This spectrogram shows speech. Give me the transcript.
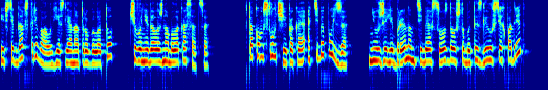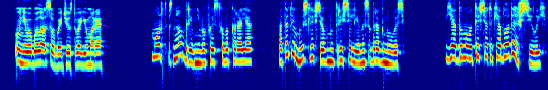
и всегда встревал, если она трогала то, чего не должна была касаться – в таком случае какая от тебя польза? Неужели Бреннан тебя создал, чтобы ты злил всех подряд? У него было особое чувство юмора. Морт знал древнего фейского короля. От этой мысли все внутри Селены содрогнулось. «Я думаю, ты все-таки обладаешь силой.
